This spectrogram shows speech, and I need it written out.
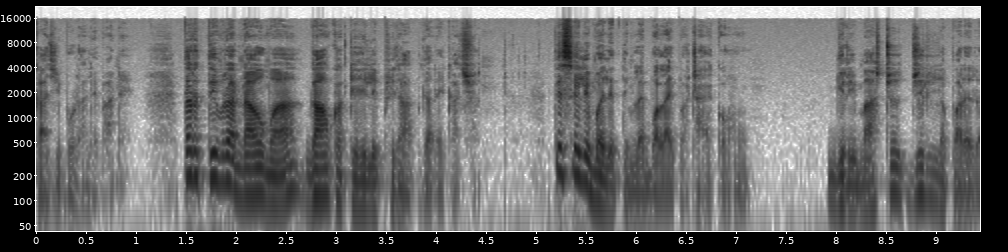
काजी बुढाले भने। तर तिम्रा नाउँमा गाउँका केहीले फिरात गरेका छन्। त्यसैले मैले तिमीलाई बोलाइ पठाएको हुँ। गिरी मास्टर जिल्ल परेर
